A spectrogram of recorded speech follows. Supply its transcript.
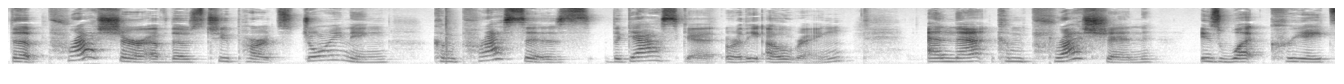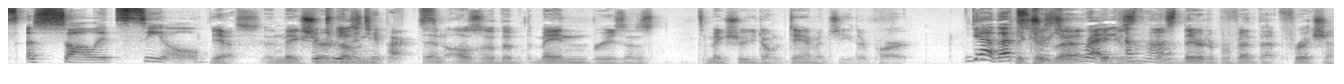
The pressure of those two parts joining compresses the gasket or the O-ring, and that compression is what creates a solid seal. Yes, and make sure Between it the two parts. And also the, the main reason is to make sure you don't damage either part Yeah, that's because true. that You're right. because Uh-huh. it's there to prevent that friction.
